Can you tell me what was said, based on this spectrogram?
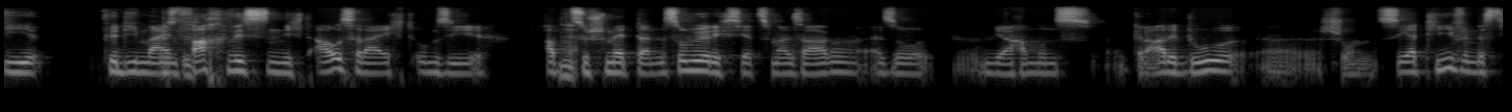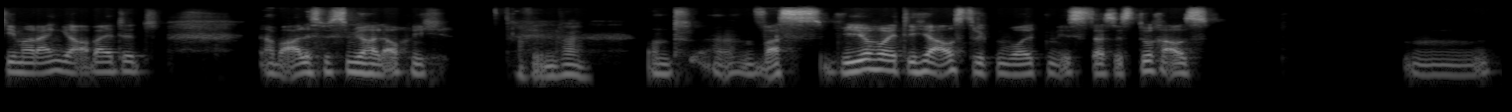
die, für die mein Richtig. Fachwissen nicht ausreicht, um sie abzuschmettern. Ja. So würde ich es jetzt mal sagen. Also wir haben uns, gerade du, äh, schon sehr tief in das Thema reingearbeitet, aber alles wissen wir halt auch nicht. Auf jeden Fall. Und äh, was wir heute hier ausdrücken wollten, ist, dass es durchaus mh, hm,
